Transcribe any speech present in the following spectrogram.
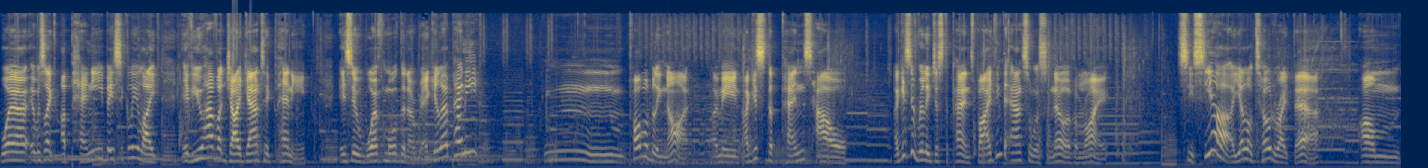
where it was like a penny, basically? Like, if you have a gigantic penny, is it worth more than a regular penny? Mm, probably not. I mean, I guess it depends how... I guess it really just depends, but I think the answer was no, if I'm right. See, see a, a yellow toad right there um,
